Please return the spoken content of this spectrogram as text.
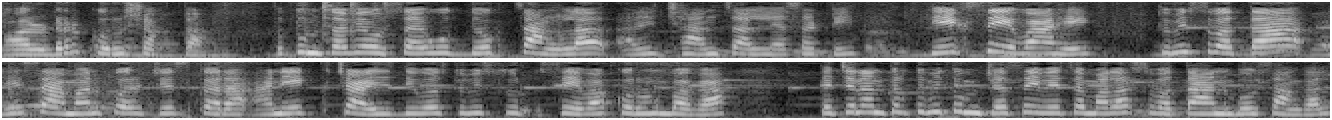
ऑर्डर करू शकता. तर तुमचा व्यवसाय उद्योग चांगला आणि छान चालण्यासाठी ही एक सेवा आहे. तुम्ही स्वतः हे सामान परचेस करा आणि एक चाळीस दिवस तुम्ही सु- सेवा करून बघा. त्याच्यानंतर तुम्ही तुमच्या सेवेचा मला स्वतः अनुभव सांगाल.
